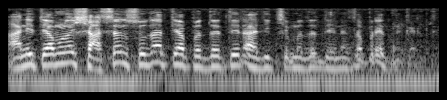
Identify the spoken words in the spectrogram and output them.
आणि त्यामुळं शासनसुद्धा त्या पद्धतीनं अधिकची मदत देण्याचा प्रयत्न करते.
